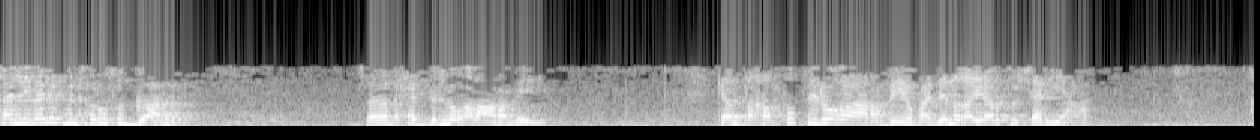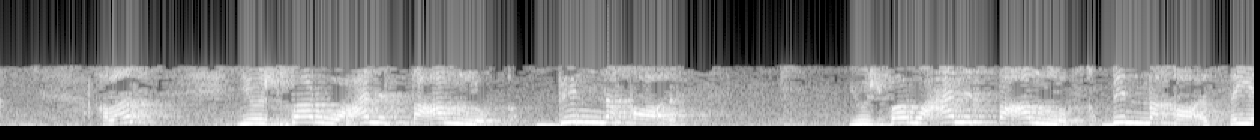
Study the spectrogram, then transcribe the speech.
خلي بالك من حروف الجر. عشان أنا بحب اللغة العربية. كان تخصصي لغة عربية وبعدين غيرته شريعة. خلاص؟ يجبروا عن التعلق بالنقائص. يجبروا عن التعلق بالنقائص. هي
